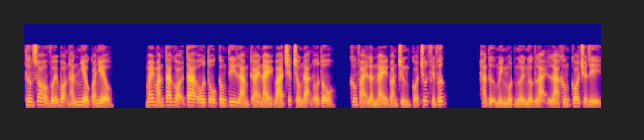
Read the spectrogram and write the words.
thương so với bọn hắn nhiều quá nhiều. May mắn ta gọi ta ô tô công ty làm cái này ba chiếc chống đạn ô tô không phải lần này đoán chừng có chút phiền phức. Hắn tự mình một người ngược lại là không có chuyện gì,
